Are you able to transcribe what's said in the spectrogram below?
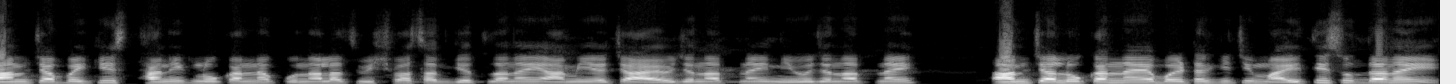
आमच्यापैकी स्थानिक लोकांना कोणालाच विश्वासात घेतलं नाही. आम्ही याच्या आयोजनात नाही नियोजनात नाही. आमच्या लोकांना या बैठकीची माहिती सुद्धा नाही.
